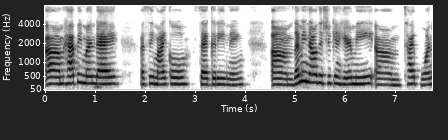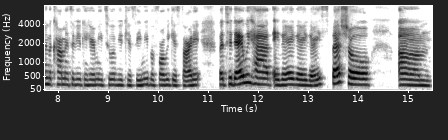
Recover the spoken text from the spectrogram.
Um, happy Monday. I see Michael said good evening. Um, let me know that you can hear me. Um, type one in the comments if you can hear me. Two of you can see me before we get started. But today we have a very, very, very special. Um,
